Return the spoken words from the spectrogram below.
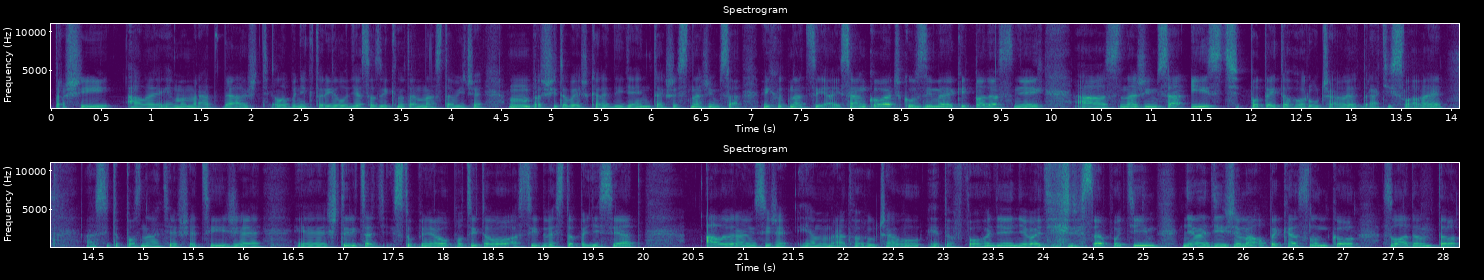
prší, ale ja mám rád dážď, lebo niektorí ľudia sa zvyknú tam nastaviť, že hm, prší to bude škaredý deň, takže snažím sa vychutnať si aj sankovačku v zime, keď padá sneh a snažím sa ísť po tejto horúčave v Bratislave. Asi to poznáte všetci, že je 40 stupňov, pocitovo asi 250, ale vravím si, že ja mám rád horúčavu, je to v pohode, nevadí, že sa potím, nevadí, že ma opeká slnko, zvládam to,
